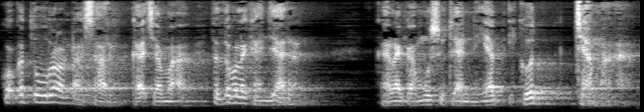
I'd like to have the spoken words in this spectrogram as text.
Kok keturun asar gak jamaah, tetap oleh ganjaran. Karena kamu sudah niat ikut jamaah.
